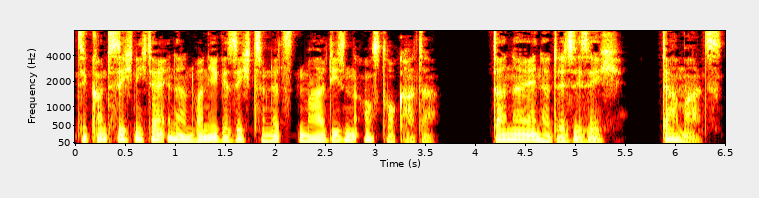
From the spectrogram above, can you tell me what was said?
Sie konnte sich nicht erinnern, wann ihr Gesicht zum letzten Mal diesen Ausdruck hatte. Dann erinnerte sie sich. Damals,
